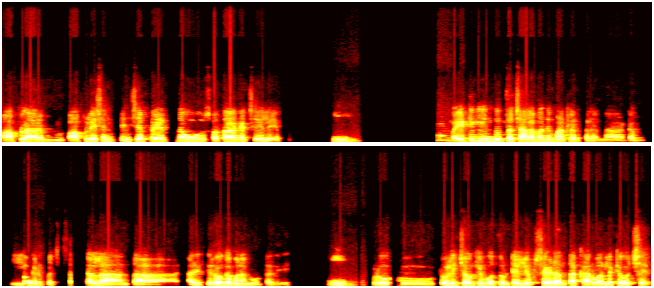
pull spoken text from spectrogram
పాపులా పాపులేషన్ పెంచే ప్రయత్నం స్వతహాగా చేయలే బయటికి హిందువుతో చాలా మంది మాట్లాడతారన్న. డబ్ ఈ ఇక్కడికి వచ్చేసరికల్లా అంత అది తిరోగమనంగా ఉంటది. ఇప్పుడు టోలీ చౌకి పోతుంటే లెఫ్ట్ సైడ్ అంతా కార్వాన్లకే వచ్చేది.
